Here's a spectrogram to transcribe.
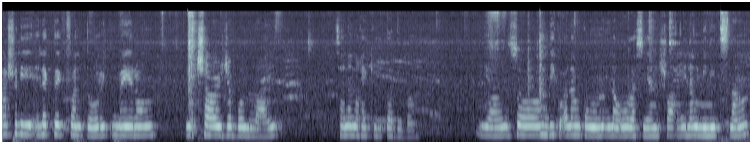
actually electric fan to, mayroong rechargeable light. Sana nakikita, di ba? Yan, so hindi ko alam kung ilang oras yan siya, ilang minutes lang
